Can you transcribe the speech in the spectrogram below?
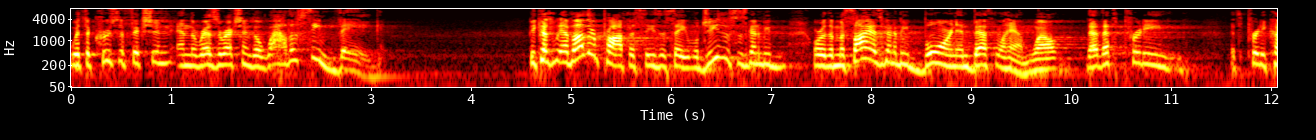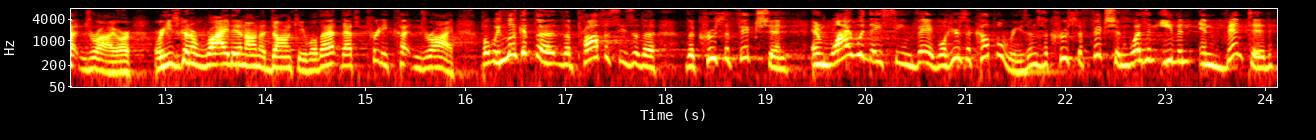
with the crucifixion and the resurrection and go, wow, those seem vague. Because we have other prophecies that say, well, Jesus is going to be, or the Messiah is going to be born in Bethlehem. Well, that, that's pretty, that's pretty cut and dry. Or, or he's going to ride in on a donkey. Well, that, that's pretty cut and dry. But we look at the, the prophecies of the, the crucifixion, and why would they seem vague? Well, here's a couple reasons. The crucifixion wasn't even invented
